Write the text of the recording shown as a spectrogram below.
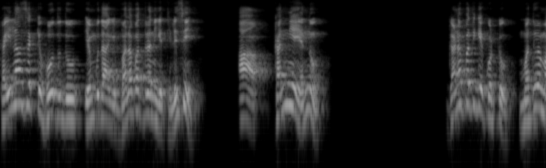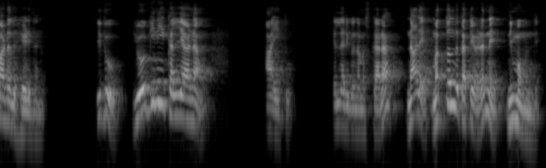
ಕೈಲಾಸಕ್ಕೆ ಹೋದುದು ಎಂಬುದಾಗಿ ಬಲಭದ್ರನಿಗೆ ತಿಳಿಸಿ ಆ ಕನ್ಯೆಯನ್ನು ಗಣಪತಿಗೆ ಕೊಟ್ಟು ಮದುವೆ ಮಾಡಲು ಹೇಳಿದನು. ಇದು ಯೋಗಿನಿ ಕಲ್ಯಾಣ ಆಯಿತು. ಎಲ್ಲರಿಗೂ ನಮಸ್ಕಾರ. ನಾಳೆ ಮತ್ತೊಂದು ಕಥೆಯೊಡನೆ ನಿಮ್ಮ ಮುಂದೆ.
